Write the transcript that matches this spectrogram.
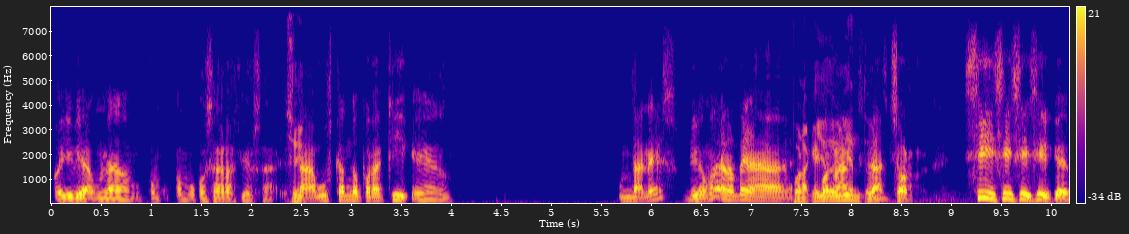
Oye, mira, una como, como cosa graciosa. Sí. Estaba buscando por aquí un danés. Digo, bueno, venga. Por aquello del la- viento, la ¿eh? Sí, sí, sí, sí. Que,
